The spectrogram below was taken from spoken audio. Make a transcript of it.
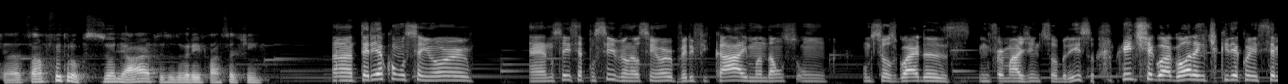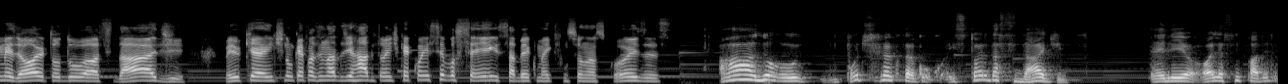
Tá tá na prefeitura, eu preciso olhar, preciso verificar certinho. Ah, teria como o senhor. é, não sei se é possível, né? O senhor verificar e mandar um, um, um dos seus guardas informar a gente sobre isso. Porque a gente chegou agora, a gente queria conhecer melhor toda a cidade. Meio que a gente não quer fazer nada de errado, então a gente quer conhecer vocês, saber como é que funcionam as coisas. Ah, não, pode ficar com a história da cidade. Ele olha assim pra dentro.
